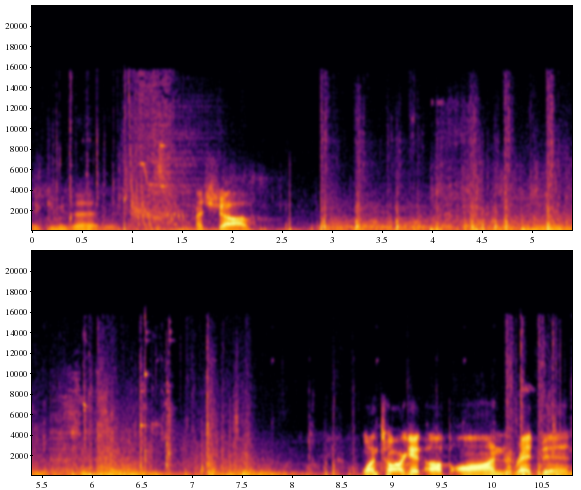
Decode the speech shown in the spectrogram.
Yeah, give me that. Nice job. One target up on red bin.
